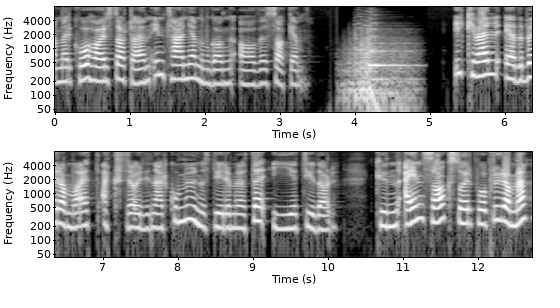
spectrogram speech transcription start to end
NRK har starta en intern gjennomgang av saken. I kveld er det beramma et ekstraordinært kommunestyremøte i Tydal. Kun én sak står på programmet,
